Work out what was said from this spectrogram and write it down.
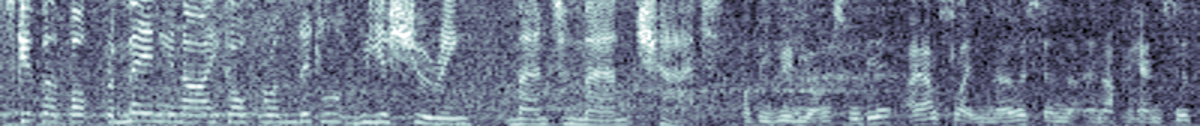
Skipper Bob Framani and I go for a little reassuring man-to-man chat. I'll be really honest with you. I am slightly nervous and, and apprehensive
